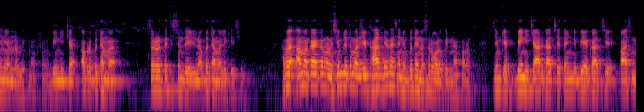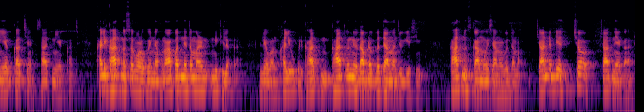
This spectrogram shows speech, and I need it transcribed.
એને એમને લખી નાખશું. બેની ચાર, આપણે બધામાં સરળતાથી સમજાયેલા બધામાં લખીએ છીએ. હવે આમાં કાંઈ કરવાનું, સિમ્પલી તમારે જે ઘાત દેખાય છે ને એ બધાનો સરવાળો કરી નાખવાનો. જેમ કે બેની ચાર ઘાત છે ત્રણની બે ઘાત છે પાંચની એક ઘાત છે સાતની એક ઘાત છે. ખાલી ઘાતનો સરવાળો કરી નાખવાનો. આ પદને તમારે નથી લેવાનું. ખાલી ઉપર ઘાત ઘાત તો આપણે બધામાં જોઈએ છીએ. ઘાતનું જ કામ હોય છે આમાં બધામાં. ચાર ને બે, છ સાત ને એક, આઠ.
